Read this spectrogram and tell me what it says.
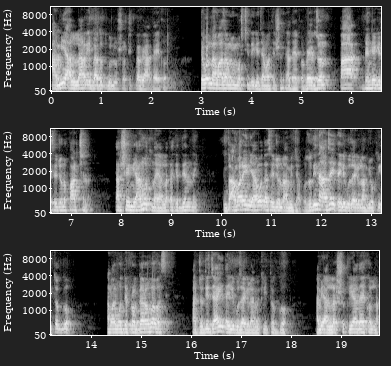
আমি আল্লাহর ইবাদতগুলো সঠিকভাবে আদায় করব। যেমন নামাজ আমি মসজিদে গিয়ে জামাতের সহিত আদায় করব। একজন পা ভেঙে গেছে, এই জন্য পারছে না। তার সেই নিয়ামত নাই, আল্লাহ তাকে দেন নাই। কিন্তু আমার এই নিয়ামত আছে, এই জন্য আমি যাব। যদি না যাই, তাইলে বোঝা গেল আমি অকৃতজ্ঞ আমার মধ্যে প্রজ্ঞার অভাব আছে। আর যদি যাই, তাইলে বোঝা গেল আমি কৃতজ্ঞ। আমি আল্লাহর শুক্রিয়া আদায় করলাম।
